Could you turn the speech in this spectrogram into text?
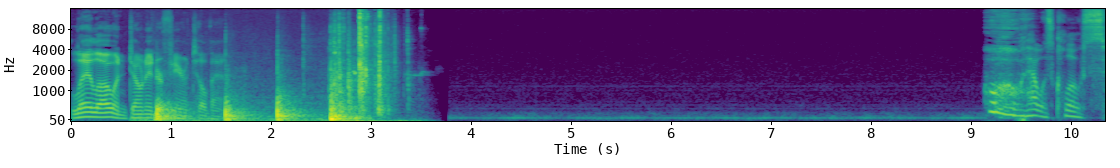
Lay low and don't interfere until then. Oh, that was close.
